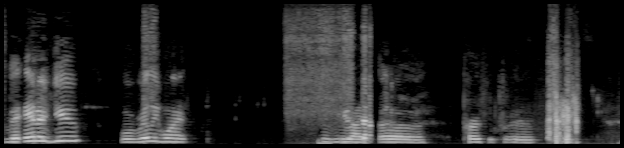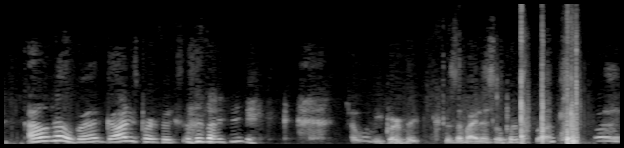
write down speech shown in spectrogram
the interview will really want to be You like uh perfect for him. I don't know, bro. God is perfect, so it's like yeah, that would be perfect for somebody that's so perfect. Bro.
